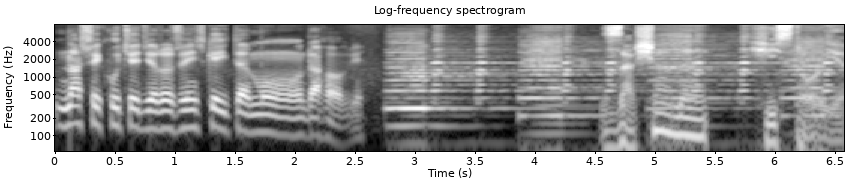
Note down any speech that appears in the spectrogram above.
naszej hucie dzierżyńskiej i temu dachowi. Zasiane historie.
